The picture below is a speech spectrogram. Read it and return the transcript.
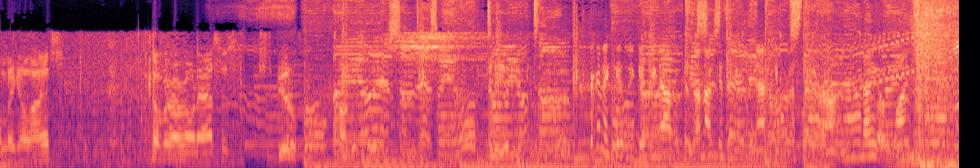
We'll make an alliance. Cover our own asses. She's beautiful, obviously. Any idiot can see that. You're gonna kiss me, kiss me now because I'm not kissing you with nasty breath later on. Now you got one.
